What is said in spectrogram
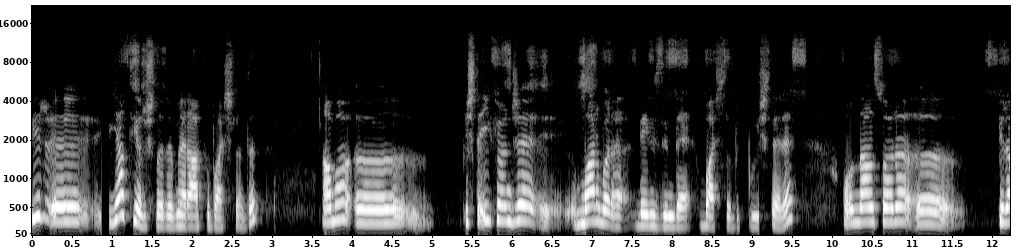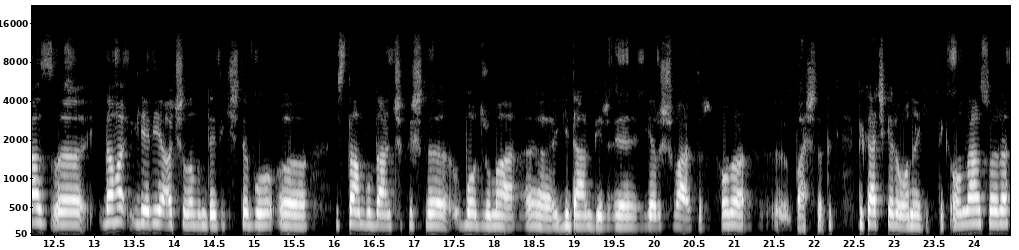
Bir e, yat yarışları merakı başladı. Ama e, işte ilk önce Marmara Denizi'nde başladık bu işlere. Ondan sonra e, biraz e, daha ileriye açılalım dedik. İşte bu e, İstanbul'dan çıkışlı Bodrum'a e, giden bir e, yarış vardır. Ona e, başladık. Birkaç kere ona gittik. Ondan sonra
